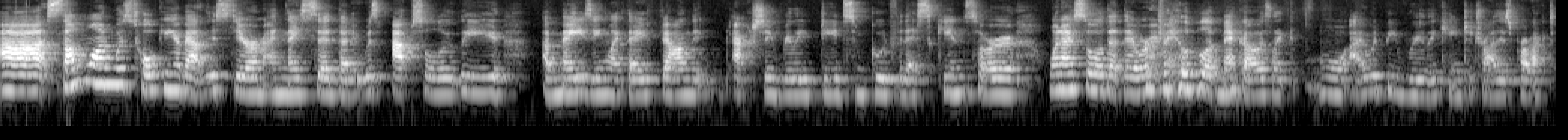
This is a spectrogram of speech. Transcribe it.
uh, someone was talking about this serum and they said that it was absolutely amazing. Like they found it actually really did some good for their skin. So when I saw that they were available at Mecca, I was like, oh, I would be really keen to try this product.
